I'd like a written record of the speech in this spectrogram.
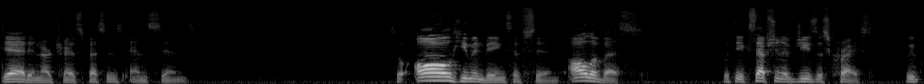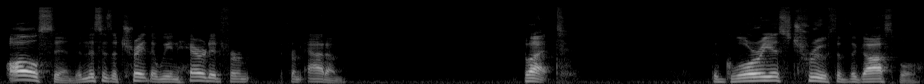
dead in our trespasses and sins. So all human beings have sinned, all of us, with the exception of Jesus Christ. We've all sinned, and this is a trait that we inherited from, from Adam. But the glorious truth of the gospel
